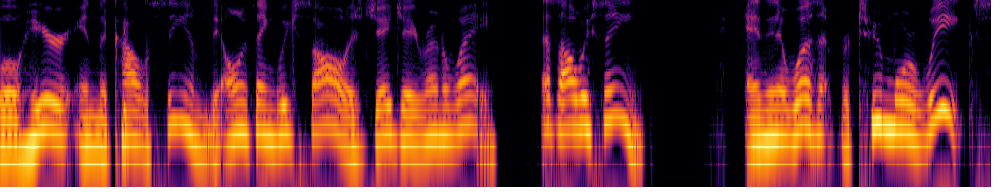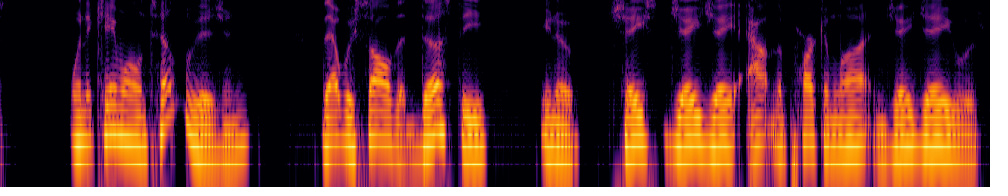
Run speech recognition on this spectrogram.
Well, here in the Coliseum, the only thing we saw is JJ run away. That's all we seen. And then it wasn't for two more weeks when it came on television that we saw that Dusty, you know, chased JJ out in the parking lot and JJ was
